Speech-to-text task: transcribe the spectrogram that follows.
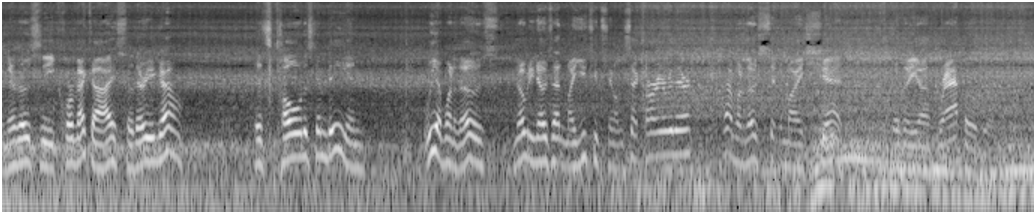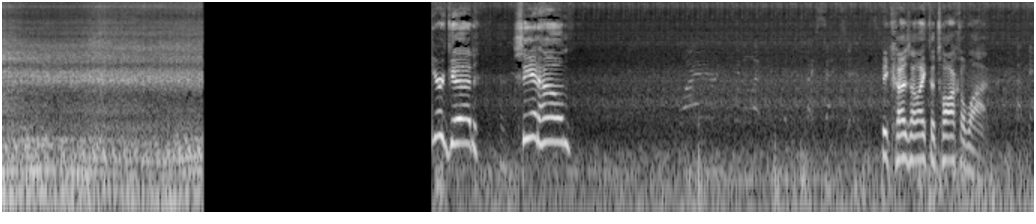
And there goes the Corvette guy. So there you go. It's cold as can be, and we have one of those. Nobody knows that in my YouTube channel. Is that car right over there? I have one of those sitting in my shed with a uh, wrap over it. You're good. See you at home. Why are you gonna let me finish my sentence? Because I like to talk a lot. Okay.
